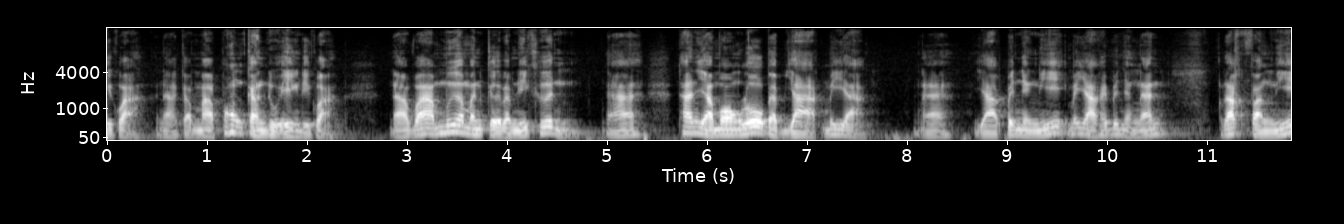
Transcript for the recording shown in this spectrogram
ดีกว่านะกลับมาป้องกันตัวเองดีกว่านะว่าเมื่อมันเกิดแบบนี้ขึ้นนะท่านอย่ามองโลกแบบอยากไม่อยากนะอยากเป็นอย่างนี้ไม่อยากให้เป็นอย่างนั้น รักฝั่งนี้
